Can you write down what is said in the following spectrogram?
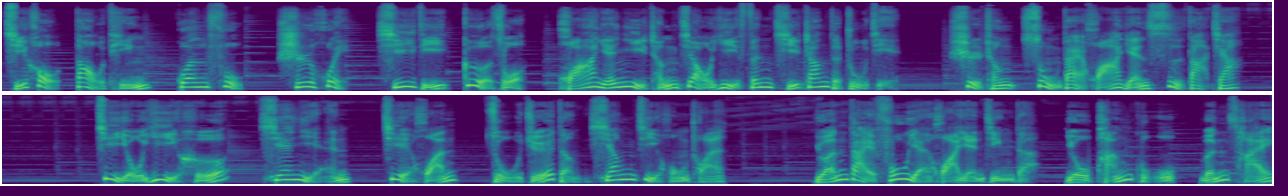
其后，道庭、官复、诗会、西迪各作。华严译成教义分其章的注解，世称宋代华严四大家。既有义和、先演、戒环、祖觉等相继红传。元代敷衍华严经的有盘古、文才、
